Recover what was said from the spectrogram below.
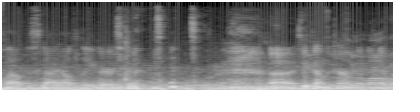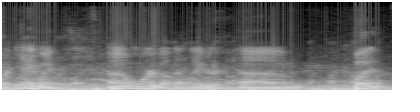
cloud the sky out later to take down the Terminator network. Anyway, we'll worry about that later. Um, but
